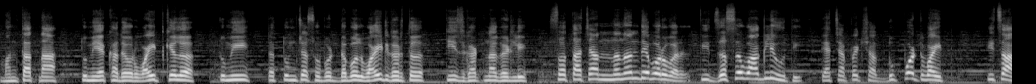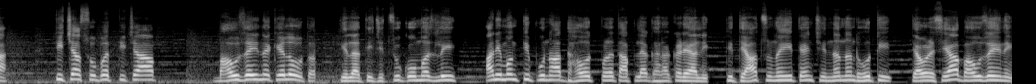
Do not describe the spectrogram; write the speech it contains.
म्हणतात ना तुम्ही एखाद्यावर वाईट केलं तुम्ही तर तुमच्यासोबत डबल वाईट घडतं तीच घटना घडली. स्वतःच्या ननंदेबरोबर ती जसं वागली होती त्याच्यापेक्षा दुप्पट वाईट. तिचा तिच्यासोबत तिच्या भाऊजाईनं केलं होतं. तिला तिची चूक उमजली आणि मग ती पुन्हा धावत पळत आपल्या घराकडे आली. तिथे अजूनही त्यांची ननंद होती. त्यावेळेस या भाऊजाईने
